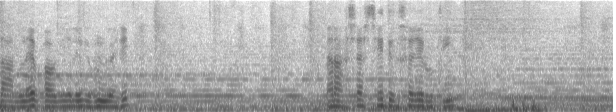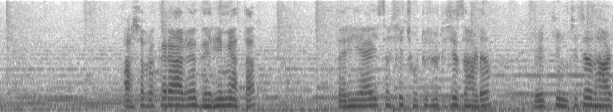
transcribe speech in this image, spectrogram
चाललंय भाव गेले घेऊन घरी. तर अशा असते दिवसाची रुटीन अशा प्रकारे आलो घरी मी आता. तरी यायच अशी छोटी छोटीशी झाडं. हे चिंचेचं झाड.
